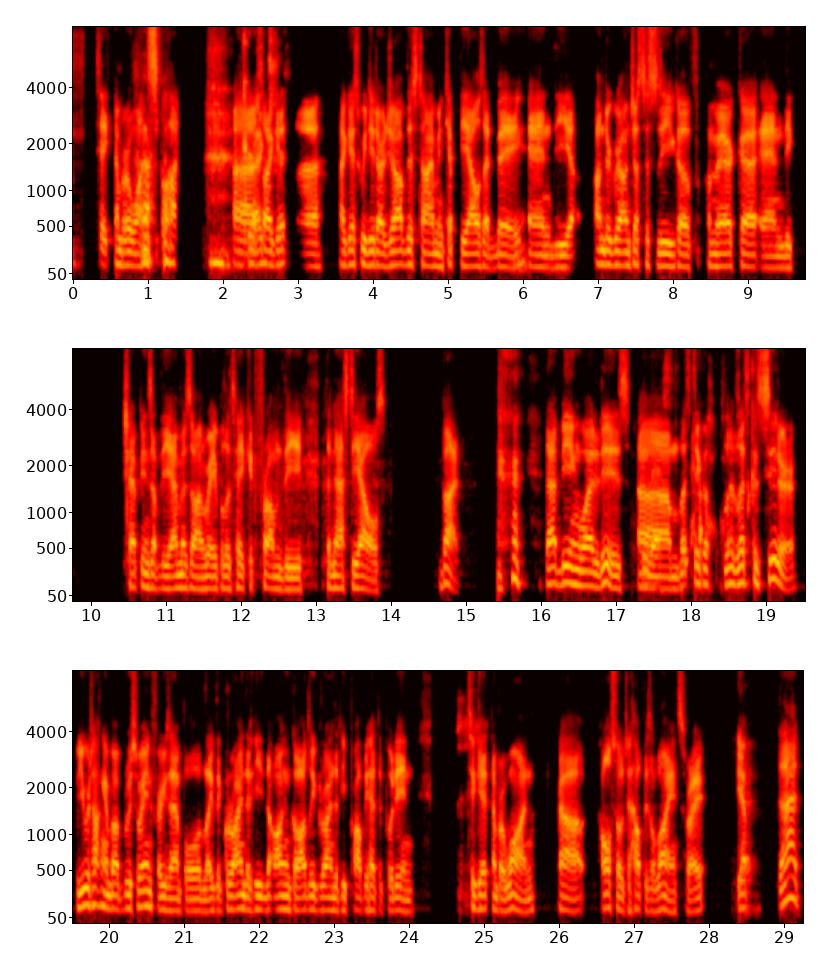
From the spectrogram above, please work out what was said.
take number one spot. Uh, so I guess uh, I guess we did our job this time and kept the owls at bay. And the Underground Justice League of America and the Champions of the Amazon were able to take it from the the Nasty Owls. But that being what it is, um, let's take a let, let's consider. You were talking about Bruce Wayne, for example, like the grind that he, the ungodly grind that he probably had to put in to get number one. Uh, also to help his alliance, right? Yep. that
